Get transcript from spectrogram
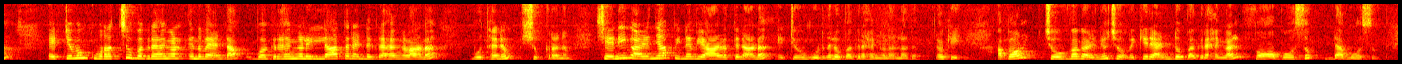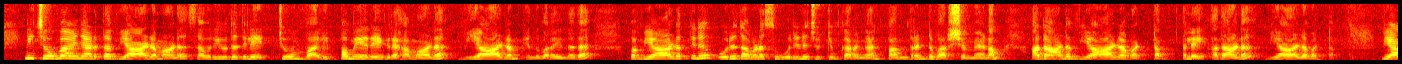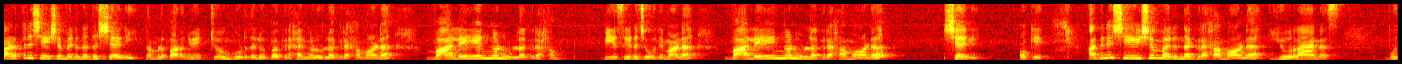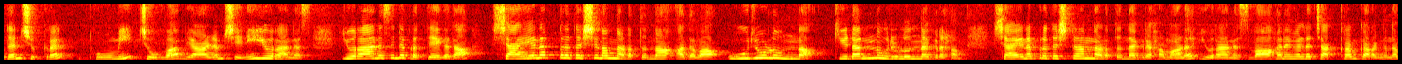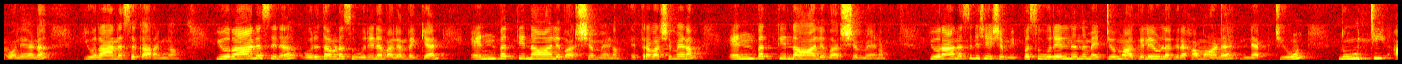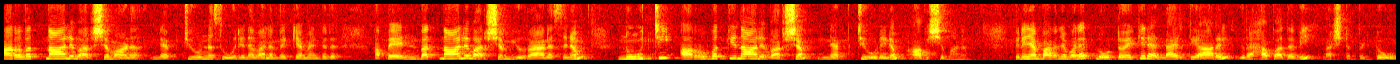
ഏറ്റവും കുറച്ച് ഉപഗ്രഹങ്ങൾ എന്ന് വേണ്ട ഉപഗ്രഹങ്ങളില്ലാത്ത രണ്ട് ഗ്രഹങ്ങളാണ് ബുധനും ശുക്രനും. ശനി കഴിഞ്ഞാൽ പിന്നെ വ്യാഴത്തിനാണ് ഏറ്റവും കൂടുതൽ ഉപഗ്രഹങ്ങളുള്ളത്. ഓക്കെ അപ്പോൾ ചൊവ്വ കഴിഞ്ഞു. ചൊവ്വയ്ക്ക് രണ്ട് ഉപഗ്രഹങ്ങൾ ഫോബോസും ഡമോസും. ഇനി ചൊവ്വ കഴിഞ്ഞ അടുത്ത വ്യാഴമാണ്. സൗരയൂഥത്തിലെ ഏറ്റവും വലിപ്പമേറിയ ഗ്രഹമാണ് വ്യാഴം എന്ന് പറയുന്നത്. അപ്പം വ്യാഴത്തിന് ഒരു തവണ സൂര്യന് ചുറ്റും കറങ്ങാൻ പന്ത്രണ്ട് വർഷം വേണം. അതാണ് വ്യാഴവട്ടം അല്ലേ? അതാണ് വ്യാഴവട്ടം. വ്യാഴത്തിന് ശേഷം വരുന്നത് ശനി. നമ്മൾ പറഞ്ഞു ഏറ്റവും കൂടുതൽ ഉപഗ്രഹങ്ങളുള്ള ഗ്രഹമാണ് വലയങ്ങളുള്ള ഗ്രഹം. പി എസ് സിയുടെ ചോദ്യമാണ് വലയങ്ങളുള്ള ഗ്രഹമാണ് ശനി. ഓക്കെ അതിനുശേഷം വരുന്ന ഗ്രഹമാണ് യുറാനസ് ബുധൻ ശുക്രൻ ഭൂമി ചൊവ്വ വ്യാഴം ശനി യുറാനസ്. യുറാനസിന്റെ പ്രത്യേകത ശയനപ്രദക്ഷിണം നടത്തുന്ന അഥവാ ഉരുളുന്ന കിടന്നുരുളുന്ന ഗ്രഹം. ശയനപ്രദക്ഷിണം നടത്തുന്ന ഗ്രഹമാണ് യുറാനസ്. വാഹനങ്ങളുടെ ചക്രം കറങ്ങുന്ന പോലെയാണ് യുറാനസ് കറങ്ങാം. യുറാനസിന് ഒരു തവണ സൂര്യനെ വലം വയ്ക്കാൻ എൺപത്തിനാല് വർഷം വേണം. എത്ര വർഷം വേണം? എൺപത്തിനാല് വർഷം വേണം. യുറാനസിന് ശേഷം ഇപ്പൊ സൂര്യനിൽ നിന്നും ഏറ്റവും അകലെയുള്ള ഗ്രഹമാണ് നെപ്റ്റ്യൂൺ. നൂറ്റി അറുപത്തിനാല് വർഷമാണ് നെപ്റ്റ്യൂണിന് സൂര്യനെ വലം വെക്കാൻ വേണ്ടത്. അപ്പൊ എൺപത്തിനാല് വർഷം യുറാനസിനും നൂറ്റി അറുപത്തിനാല് വർഷം നെപ്റ്റ്യൂണിനും ആവശ്യമാണ്. പിന്നെ ഞാൻ പറഞ്ഞ പോലെ പ്ലൂട്ടോയ്ക്ക് രണ്ടായിരത്തി ആറിൽ ഗ്രഹപദവി നഷ്ടപ്പെട്ടു.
